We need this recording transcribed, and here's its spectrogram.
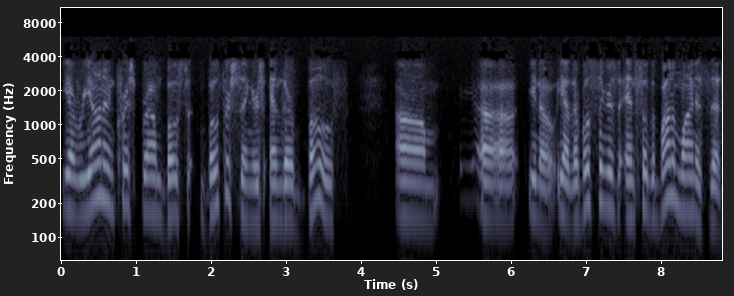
Yeah, Rihanna and Chris Brown both both are singers, and they're both, um, uh, you know, yeah, they're both singers. And so the bottom line is this:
